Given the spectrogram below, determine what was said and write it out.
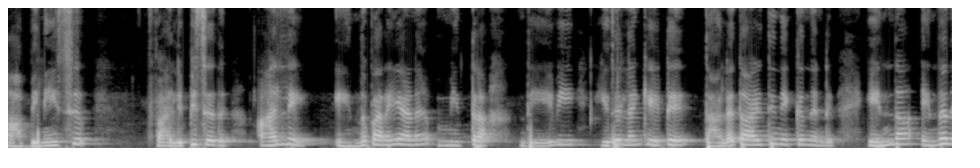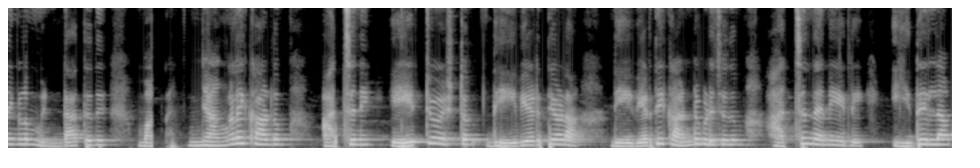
അഭിനയിച്ച് ഫലിപ്പിച്ചത് അല്ലേ? എന്ന് പറയാണ് മിത്ര. ദേവി ഇതെല്ലാം കേട്ട് തല താഴ്ത്തി നിൽക്കുന്നുണ്ട്. എന്താ എന്താ നിങ്ങൾ മിണ്ടാത്തത്? ഞങ്ങളെക്കാളും അച്ഛന് ഏറ്റവും ഇഷ്ടം ദേവിയടത്തിയോടാ. ദേവിയടത്തി കണ്ടുപിടിച്ചതും അച്ഛൻ തന്നെയല്ലേ. ഇതെല്ലാം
